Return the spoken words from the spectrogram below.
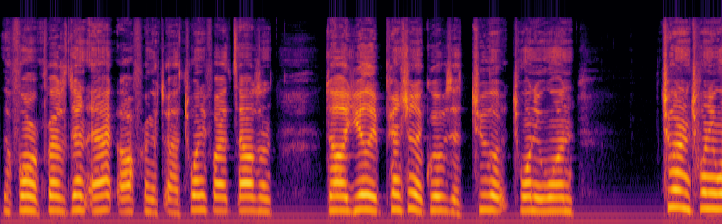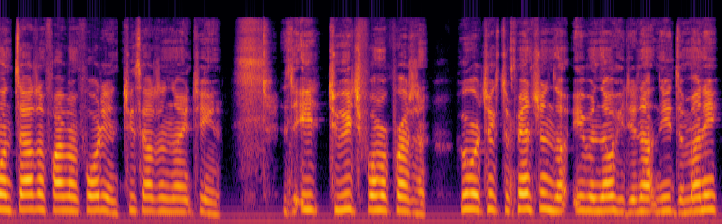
the Former President Act, offering a $25,000 yearly pension equivalent to 21 221,540 in 2019 to each former president. Hoover took the pension even though he did not need the money,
